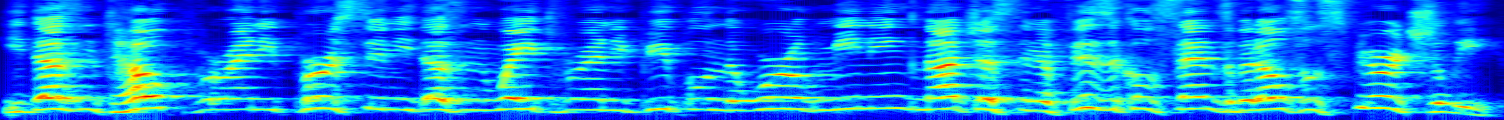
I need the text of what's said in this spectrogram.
he doesn't hope for any person. He doesn't wait for any people in the world, meaning not just in a physical sense, but also spiritually.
